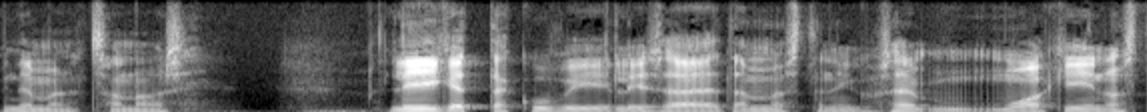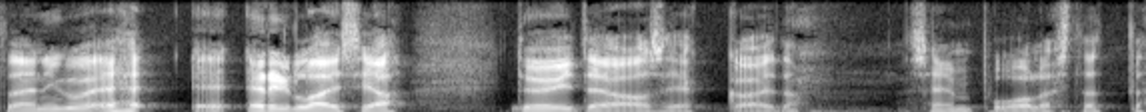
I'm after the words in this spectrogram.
mitä mä nyt sanoisin, liikettä kuvia lisää ja tämmöistä, niinku se mua kiinnostaa ja niinku e- e- erilaisia töitä ja asiakkaita sen puolesta, että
